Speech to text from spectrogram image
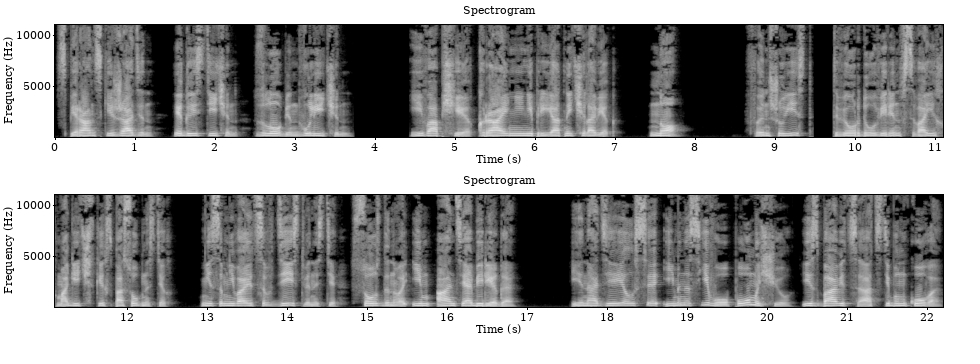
Спиранский жаден, эгоистичен, злобен, двуличен. И вообще крайне неприятный человек. Но Фэншуист твердо уверен в своих магических способностях, не сомневается в действенности созданного им антиоберега. И надеялся именно с его помощью избавиться от Стебункова.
